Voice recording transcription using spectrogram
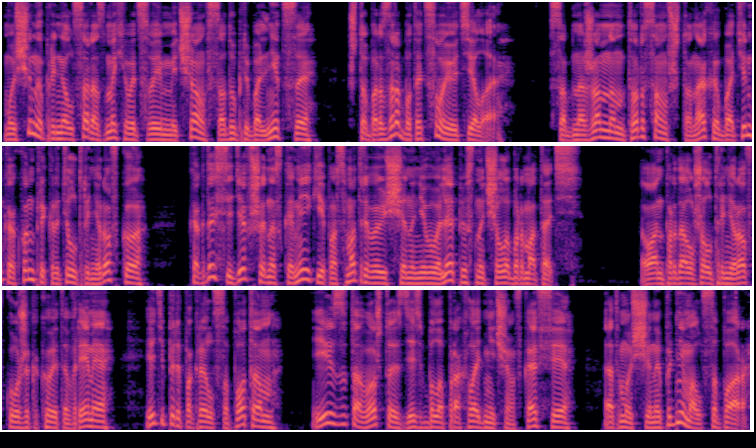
мужчина принялся размахивать своим мечом в саду при больнице, чтобы разработать свое тело. С обнаженным торсом в штанах и ботинках он прекратил тренировку, когда сидевшая на скамейке и посматривающая на него Ляпис начала бормотать. Он продолжал тренировку уже какое-то время и теперь покрылся потом, и из-за того, что здесь было прохладнее, чем в кафе, от мужчины поднимался пар.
